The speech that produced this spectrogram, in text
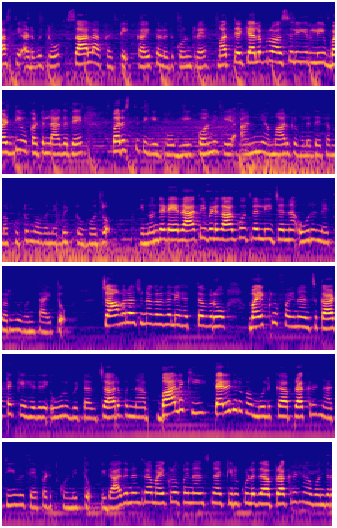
ಆಸ್ತಿ ಅಡವಿಟ್ಟು ಸಾಲ ಕಟ್ಟಿ ಕೈ ತಳೆದುಕೊಂಡ್ರೆ ಮತ್ತೆ ಕೆಲವರು ಅಸಲಿ ಇರಲಿ ಬಡ್ಡಿಯು ಕಟ್ಟಲಾಗದೆ ಪರಿಸ್ಥಿತಿಗೆ ಹೋಗಿ ಕೊನೆಗೆ ಅನ್ಯ ಮಾರ್ಗವಿಲ್ಲದೆ ತಮ್ಮ ಕುಟುಂಬವನ್ನೇ ಬಿಟ್ಟು ಹೋದರು. ಇನ್ನೊಂದೆಡೆ ರಾತ್ರಿ ಬೆಳಗಾಗೋದ್ರಲ್ಲಿ ಜನ ಊರನ್ನೇ ತೊರೆಯುವಂತಾಯಿತು. ಚಾಮರಾಜನಗರದಲ್ಲಿ ಹೆತ್ತವರು ಮೈಕ್ರೋ ಫೈನಾನ್ಸ್ ಕಾಟಕ್ಕೆ ಹೆದರಿ ಊರು ಬಿಟ್ಟ ವಿಚಾರವನ್ನ ಬಾಲಕಿ ತೆರೆದಿರುವ ಮೂಲಕ ಪ್ರಕರಣ ತೀವ್ರತೆ ಪಡೆದುಕೊಂಡಿತ್ತು. ಇದಾದ ನಂತರ ಮೈಕ್ರೋ ಫೈನಾನ್ಸ್ನ ಕಿರುಕುಳದ ಪ್ರಕರಣ ಒಂದರ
